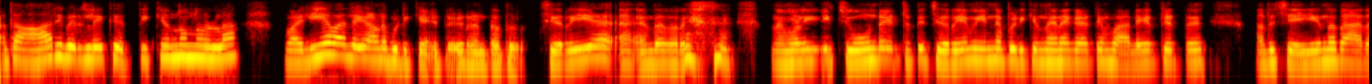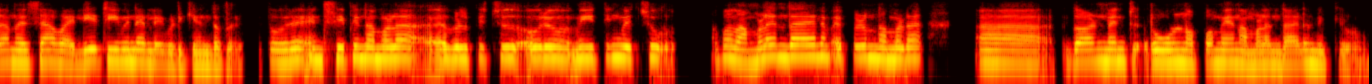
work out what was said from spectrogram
അത് ആര് ഇവരിലേക്ക് എത്തിക്കുന്നു എന്നുള്ള വലിയ വലയാണ് പിടിക്കാൻ ഇടേണ്ടത്. ചെറിയ എന്താ പറയാ നമ്മൾ ഈ ചൂണ്ട ഇട്ടിട്ട് ചെറിയ മീനിനെ പിടിക്കുന്നതിനെക്കാട്ടിയും വലയിട്ടിട്ട് അത് ചെയ്യുന്നത് ആരാന്ന് വെച്ചാൽ വലിയ ടീമിനല്ലേ പിടിക്കേണ്ടത്. ഇപ്പൊ ഒരു എൻ സി പി നമ്മളെ വിളിപ്പിച്ചു ഒരു മീറ്റിംഗ് വെച്ചു. അപ്പൊ നമ്മൾ എന്തായാലും എപ്പോഴും നമ്മുടെ ഗവൺമെന്റ് റൂളിനൊപ്പമേ നമ്മൾ എന്തായാലും നിൽക്കുള്ളൂ.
